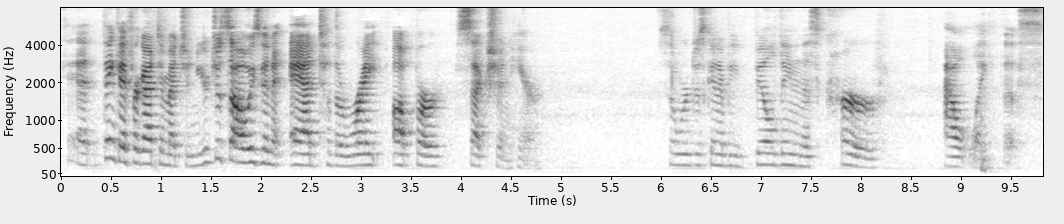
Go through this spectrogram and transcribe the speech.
Okay, I think I forgot to mention, you're just always going to add to the right upper section here. So we're just going to be building this curve out like this.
